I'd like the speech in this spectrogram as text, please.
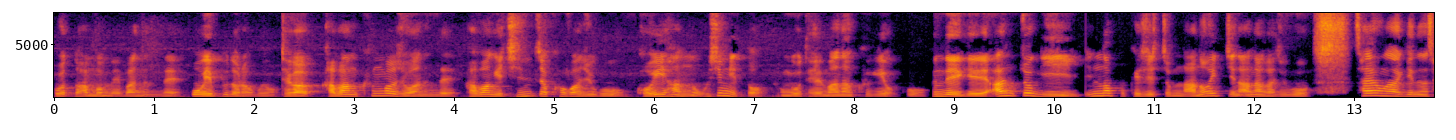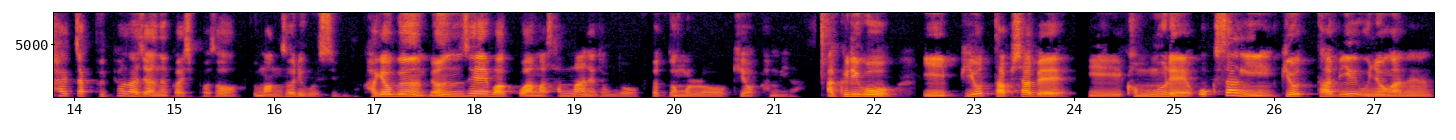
그것도 한번 매봤는데 오 예쁘더라고요. 제가 가방 큰 걸 좋아하는데 가방이 진짜 커가지고 거의 한 50리터 정도 될 만한 크기였고 근데 이게 안쪽이 인너 포켓이 좀 나눠 있진 않아가지고 사용하기는 살짝 불편하지 않을까 싶어서 좀 망설이고 있습니다. 가격은 면세 받고 아마 3만 원 정도 였던 걸로 기억합니다. 아 그리고 이 비오탑 샵에 이 건물의 옥상이 비오탑이 운영하는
